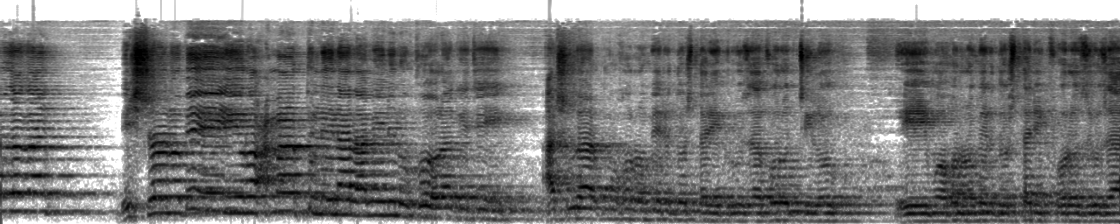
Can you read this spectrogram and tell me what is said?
বোঝা যায়, বিশ্ব নবী রহমাতুল আলমিনের উপর আগে যে আশুরার মহরমের দশ তারিখ রোজা ফরজ ছিল। এই মহরমের দশ তারিখ ফরজ রোজা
